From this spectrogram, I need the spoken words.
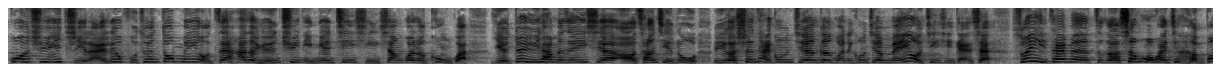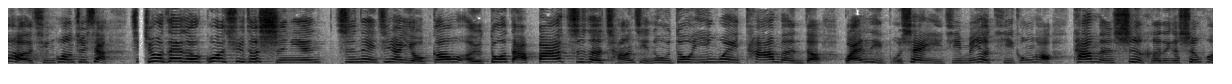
过去一直以来六福村都没有在它的园区里面进行相关的控管，也对于他们这一些啊、呃、长颈鹿一个生态空间跟管理空间没有进行改善，所以在他们这个生活环境很不好的情况之下。结果在这过去这十年之内，竟然有高呃多达八只的长颈鹿都因为他们的管理不善以及没有提供好他们适合的一个生活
